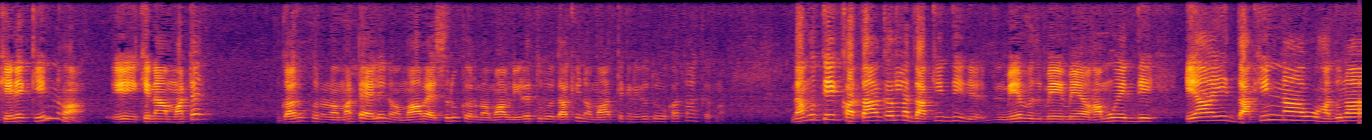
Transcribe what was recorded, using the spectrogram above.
කෙනෙක් ඉන්නවා ඒ කෙනා මට ගරු කරනවා මට ඇලෙනවා මාව ඇසුරු කරනවා මාව නිරතුරුව දකිනවා මාත් එක්ක නිරතුරුව කතා කරනවා නමුත් ඒ කතා කරලා දකිද්දි මේ මේ මේ හමු වෙද්දී එයා ඒ දකින්නා වූ හඳුනා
